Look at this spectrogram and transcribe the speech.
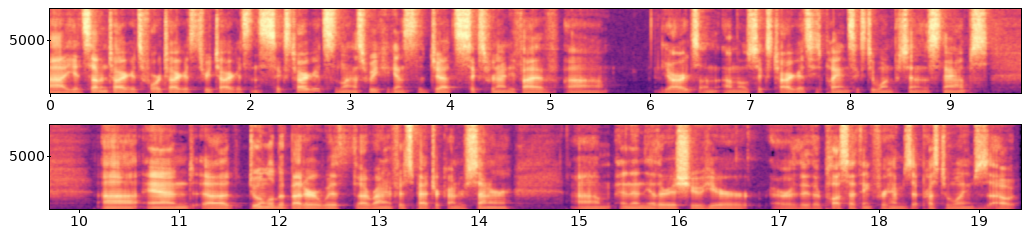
Uh, he had seven targets, four targets, three targets, and six targets. And last week against the Jets, six for 95 uh, yards on, on those six targets. He's playing 61% of the snaps. Uh, and uh, doing a little bit better with uh, Ryan Fitzpatrick under center. Um, and then the other issue here, or the other plus I think for him, is that Preston Williams is out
